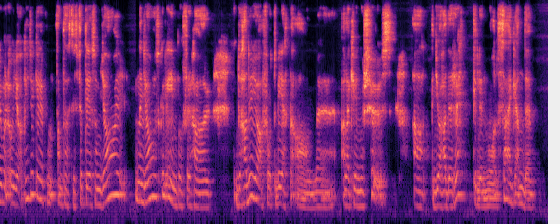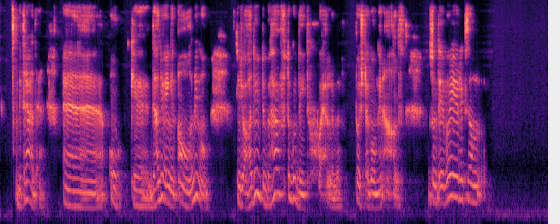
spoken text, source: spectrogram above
Jo, men, och jag kan tycka det är fantastiskt för det som jag, när jag skulle in på förhör, då hade jag fått veta av eh, Alla Kvinnors Hus att jag hade rätt till en målsägande beträde. Eh, och eh, det hade jag ingen aning om. Jag hade ju inte behövt att gå dit själv första gången alls. Så det var ju liksom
